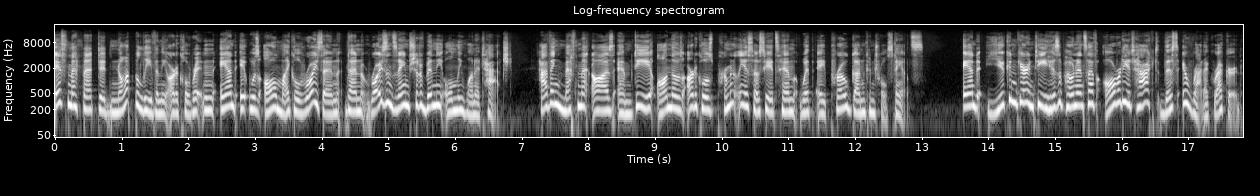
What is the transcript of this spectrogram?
If Mehmet did not believe in the article written and it was all Michael Roizen, then Roizen's name should have been the only one attached. Having Mehmet Oz MD on those articles permanently associates him with a pro gun control stance. And you can guarantee his opponents have already attacked this erratic record.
